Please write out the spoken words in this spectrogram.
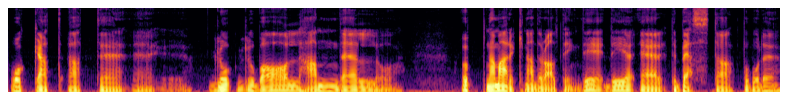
Och att, att eh, eh glo global handel och öppna marknader och allting. Det, det är det bästa på både,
